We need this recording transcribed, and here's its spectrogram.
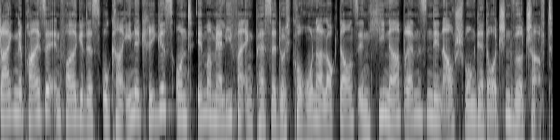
Steigende Preise infolge des Ukraine-Krieges und immer mehr Lieferengpässe durch Corona-Lockdowns in China bremsen den Aufschwung der deutschen Wirtschaft.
